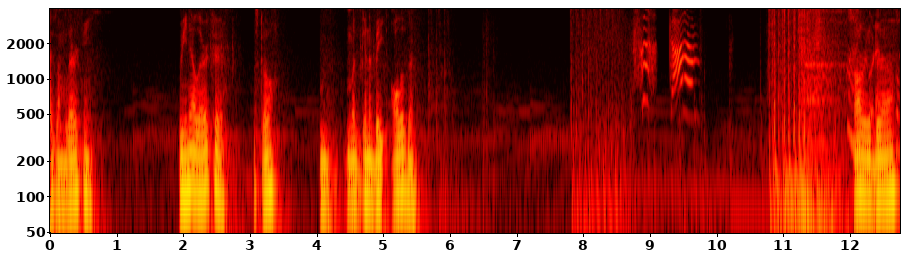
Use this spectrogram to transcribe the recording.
Because I'm lurking. Reyna lurker. Let's go. I'm, gonna bait all of them. Sorry, bro. Corazón.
